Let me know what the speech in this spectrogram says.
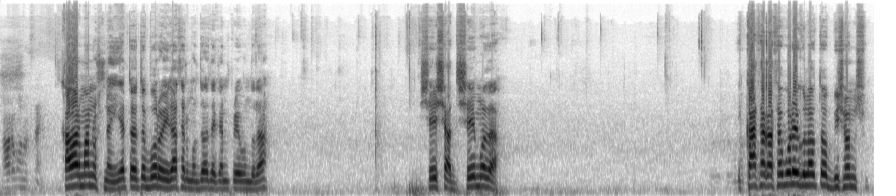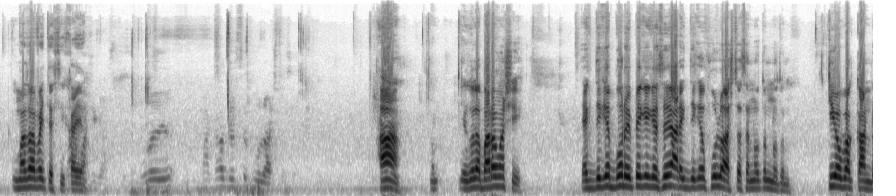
খাওয়ার মানুষ নাই। খাওয়ার মানুষ নাই এত এত বড়ই গাছের মধ্যে দেখেন প্রিয় বন্ধুরা। সেই স্বাদ সেই মজা। কাঁচা কাঁচা বড়ইগুলো তো ভীষণ মজা পাইতেছি খাইয়া। হ্যাঁ এগুলো বারো মাসি। একদিকে বড়ই পেকে গেছে আরেকদিকে ফুলও আসতেছে নতুন নতুন। কি অবাক কাণ্ড।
